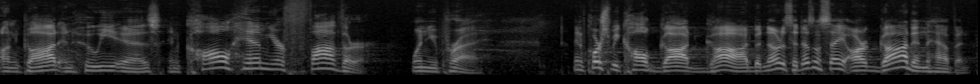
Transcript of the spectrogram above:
on God and who He is and call Him your Father when you pray. And of course, we call God God, but notice it doesn't say our God in heaven.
